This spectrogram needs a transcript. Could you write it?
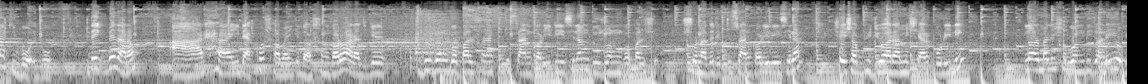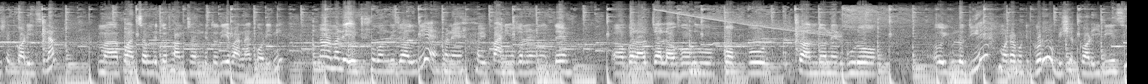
না, কি বলব? দেখবে, দাঁড়াও। আর এই দেখো, সবাইকে দর্শন করো। আর আজকে দুজন গোপাল সোনাকে একটু স্নান করিয়ে দিয়েছিলাম, দুজন গোপাল সোনাদের একটু স্নান করিয়ে দিয়েছিলাম। সেই সব ভিডিও আর আমি শেয়ার করিনি। নর্মালি সুগন্ধি জলেই অভিষেক করিয়েছিলাম পঞ্চামৃত ঠঞ্চামৃত দিয়ে বানা করিনি। নর্মালি একটু সুগন্ধি জল দিয়ে মানে ওই পানীয় জলের মধ্যে গোলাপ জল গরু কর্পূর, চন্দনের গুঁড়ো, ওইগুলো দিয়ে মোটামুটি করে অভিষেক করিয়ে দিয়েছি।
